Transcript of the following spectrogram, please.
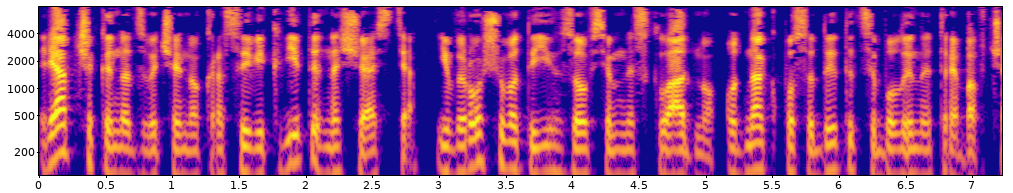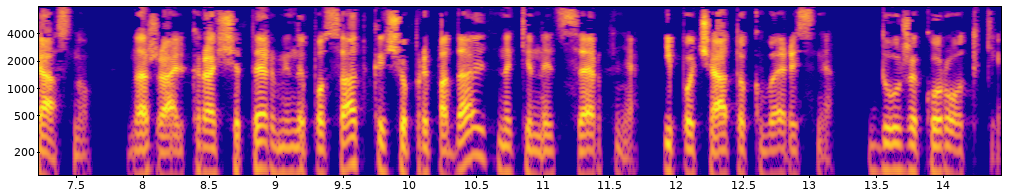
Рябчики надзвичайно красиві квіти на щастя, і вирощувати їх зовсім не складно, однак посадити цибулини треба вчасно. На жаль, краще терміни посадки, що припадають на кінець серпня і початок вересня, дуже короткі.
